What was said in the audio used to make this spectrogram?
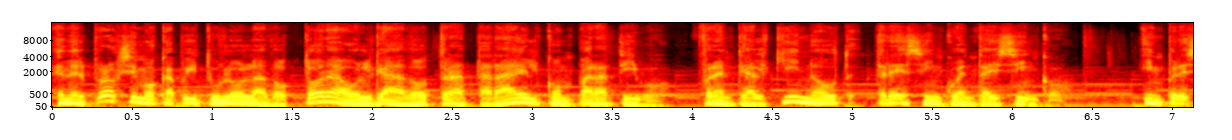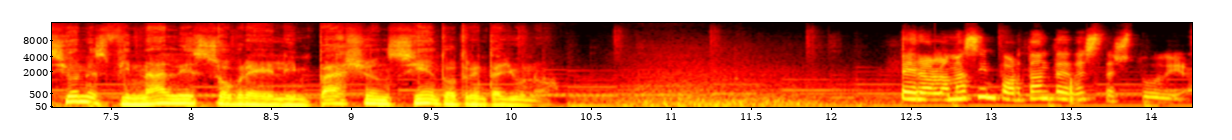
En el próximo capítulo, la doctora Holgado tratará el comparativo frente al Keynote 355 Impresiones finales sobre el Impassion 131. Pero lo más importante de este estudio.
